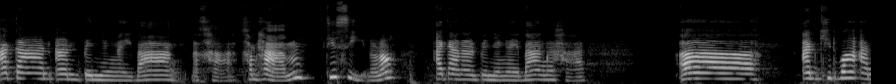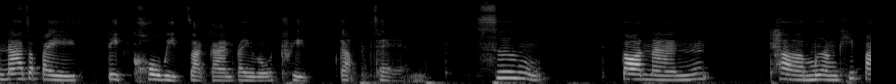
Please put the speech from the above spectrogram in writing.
อาการอันเป็นยังไงบ้างนะคะคำถามที่4แล้วเนาะอาการอันเป็นยังไงบ้างนะคะเอ่ออันคิดว่าอันน่าจะไปติดโควิดจากการไปโรดทริปกับแฟน ซึ่งตอนนั้นเธอเมืองที่ไป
